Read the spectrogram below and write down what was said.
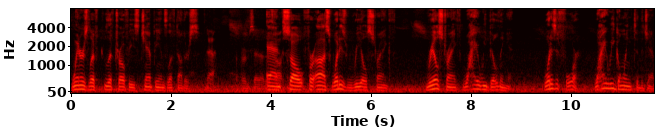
winners lift lift trophies, champions lift others. Yeah, I've heard him say that. That's and awesome. so for us, what is real strength? Real strength. Why are we building it? What is it for? Why are we going to the gym?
